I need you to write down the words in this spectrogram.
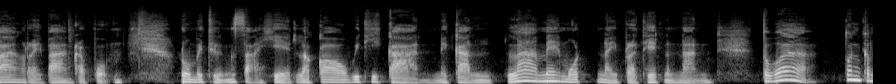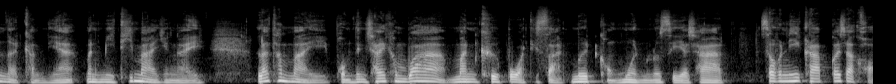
บ้างอะไรบ้างครับผม รวมไปถึงสาเหตุแล้วก็วิธีการในการล่าแม่มดในประเทศนั้นๆ แต่ว่าต้นกำเนิดคำนี้มันมีที่มายังไง และทำไมผมถึงใช้คำว่ามันคือประวัติศาสตร์มืดของมวลมนุษยชาติ สวันนี้ครับก็จะขอ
